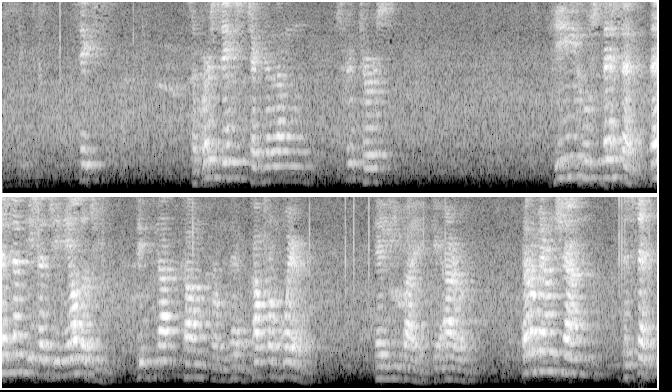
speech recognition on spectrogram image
6. 6. Sa verse 6, check na lang scriptures. He whose descent, descent is a genealogy, did not come from them. Come from where? Kay Levi, kay Aaron. Pero meron siyang descent.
